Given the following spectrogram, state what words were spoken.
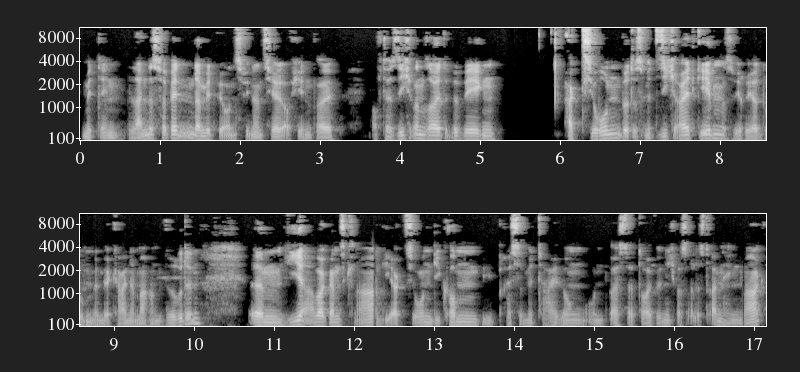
mit den Landesverbänden, damit wir uns finanziell auf jeden Fall auf der sicheren Seite bewegen. Aktionen wird es mit Sicherheit geben. Es wäre ja dumm, wenn wir keine machen würden. Ähm, hier aber ganz klar die Aktionen, die kommen, wie Pressemitteilungen und weiß der Teufel nicht, was alles dranhängen mag,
